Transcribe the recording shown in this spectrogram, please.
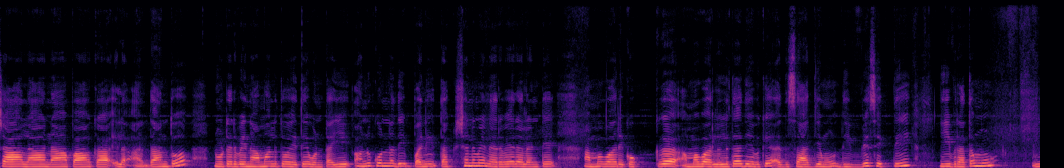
షా లా నా పా కా ఇలా దాంతో నూట ఇరవై నామాలతో అయితే ఉంటాయి. అనుకున్నది పని తక్షణమే నెరవేరాలంటే అమ్మవారికి ఒక్క అమ్మవారి లలితాదేవికి అది సాధ్యము. దివ్య శక్తి ఈ వ్రతము ఈ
